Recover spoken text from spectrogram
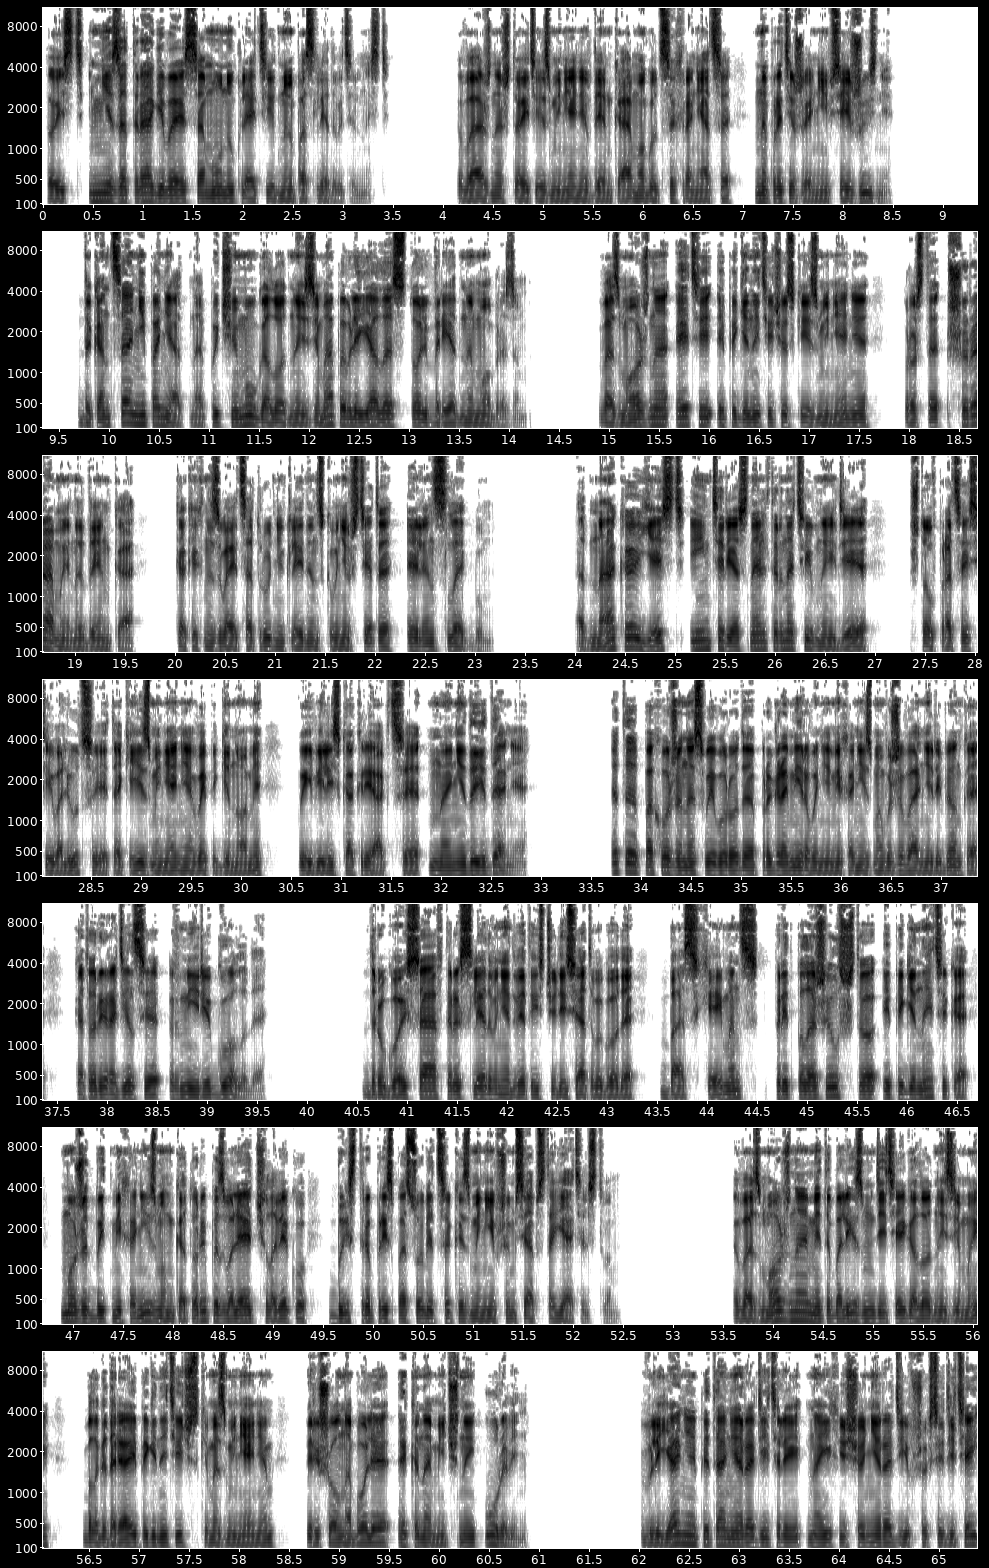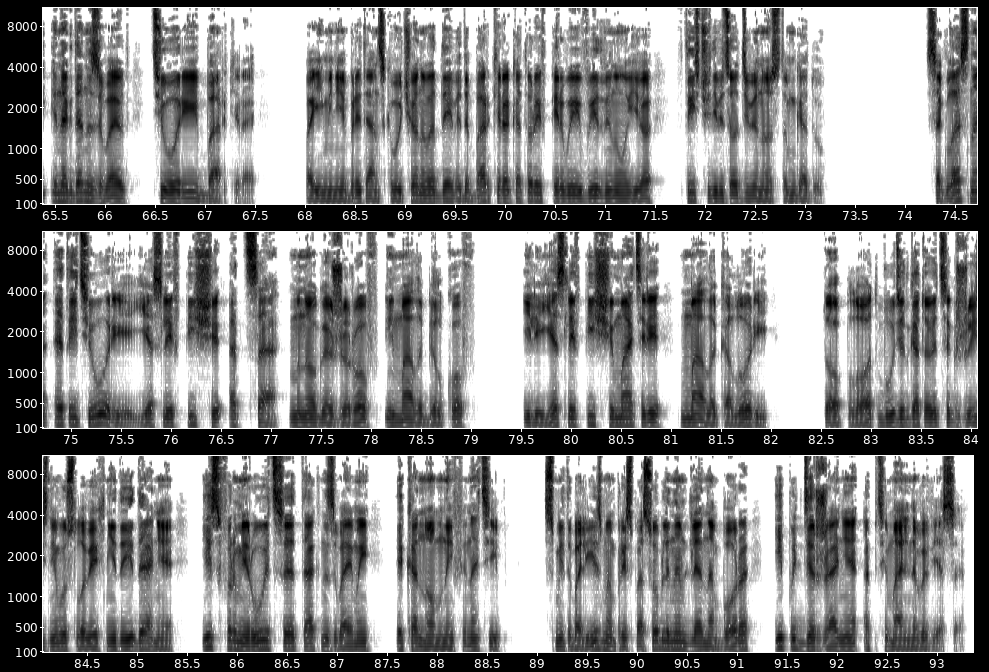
то есть не затрагивая саму нуклеотидную последовательность. Важно, что эти изменения в ДНК могут сохраняться на протяжении всей жизни. До конца непонятно, почему голодная зима повлияла столь вредным образом. Возможно, эти эпигенетические изменения — просто шрамы на ДНК, как их называет сотрудник Лейденского университета Эллен Слэгбум. Однако есть и интересная альтернативная идея, что в процессе эволюции такие изменения в эпигеноме появились как реакция на недоедание — это похоже на своего рода программирование механизма выживания ребенка, который родился в мире голода. Другой соавтор исследования 2010 года, Бас Хейманс, предположил, что эпигенетика может быть механизмом, который позволяет человеку быстро приспособиться к изменившимся обстоятельствам. Возможно, метаболизм детей голодной зимы, благодаря эпигенетическим изменениям, перешел на более экономичный уровень. Влияние питания родителей на их еще не родившихся детей иногда называют теорией Баркера по имени британского ученого Дэвида Баркера, который впервые выдвинул ее в 1990 году. Согласно этой теории, если в пище отца много жиров и мало белков, или если в пище матери мало калорий, то плод будет готовиться к жизни в условиях недоедания и сформируется так называемый экономный фенотип — с метаболизмом, приспособленным для набора и поддержания оптимального веса.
